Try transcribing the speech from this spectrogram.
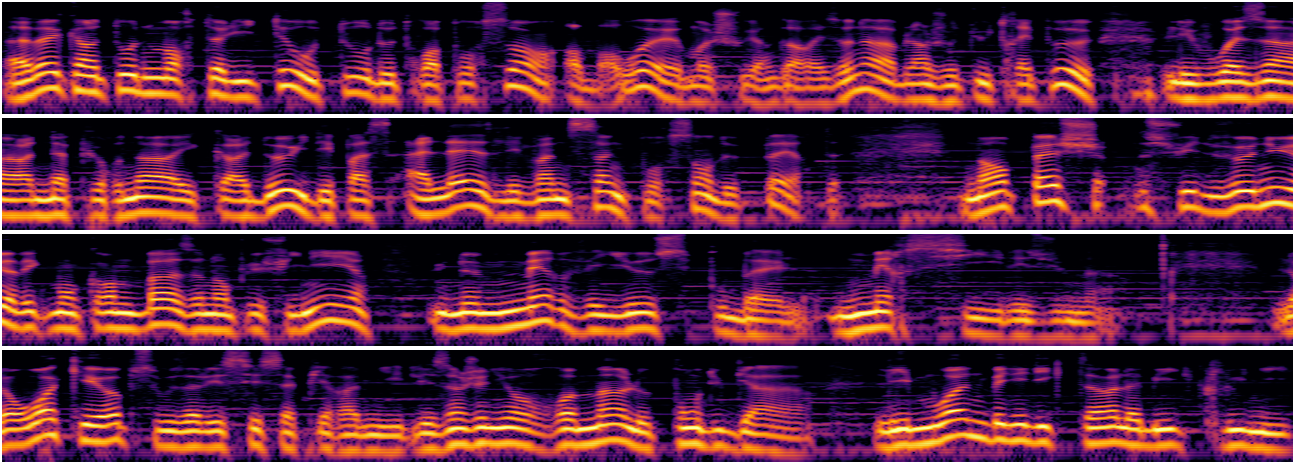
avec un taux de mortalité autour de 3%. Oh bah ouais, moi je suis un gars raisonnable, hein. je tue très peu. Les voisins à Napurna et K2, ils dépassent à l'aise les 25% de pertes. N'empêche, je suis devenu, avec mon camp de base à n'en plus finir, une merveilleuse poubelle. Merci les humains. Le roi Khéops vous a laissé sa pyramide, les ingénieurs romains le pont du Gard, les moines bénédictins l'abbaye de Cluny,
